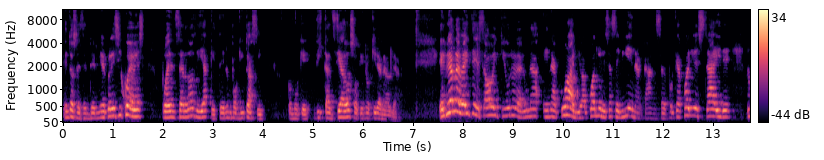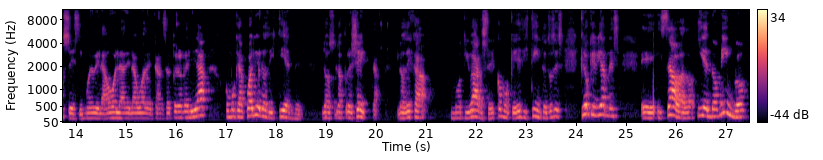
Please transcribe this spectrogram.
Entonces, entre el miércoles y jueves pueden ser dos días que estén un poquito así, como que distanciados o que no quieran hablar. El viernes 20 y sábado 21 la luna en Acuario. Acuario les hace bien a Cáncer, porque Acuario es aire, no sé si mueve la ola del agua de Cáncer, pero en realidad como que Acuario los distiende, los, los proyecta, los deja motivarse, es como que es distinto. Entonces, creo que viernes eh, y sábado y el domingo,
